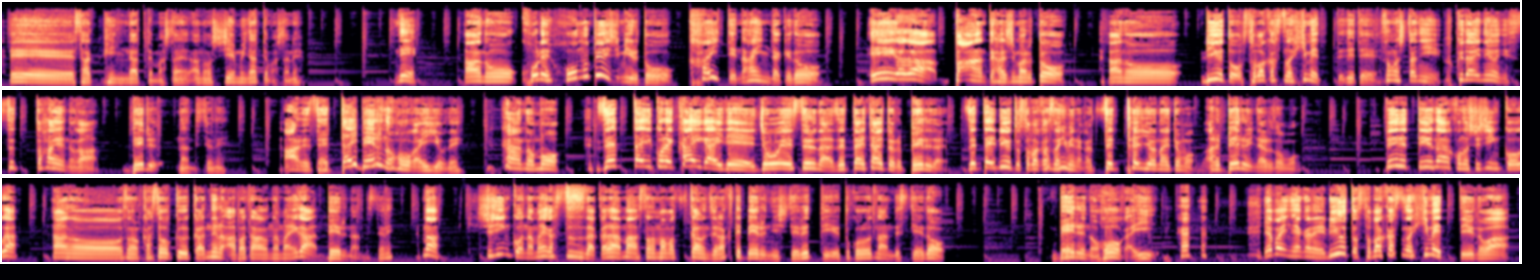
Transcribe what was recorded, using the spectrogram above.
えー、作品になってましたね。あの、CM になってましたね。で、あのこれ、ホームページ見ると、書いてないんだけど、映画がバーンって始まると、あの竜とそばかすの姫って出て、その下に副題のようにスッと入るのがベルなんですよね。あれ絶対ベルの方がいいよね。あのもう、絶対これ海外で上映するなら絶対タイトルベルだよ。絶対竜とそばかすの姫なんか絶対言わないと思う。あれベルになると思う。ベルっていうのはこの主人公が、あのー、その仮想空間でのアバターの名前がベルなんですよね。まあ、主人公の名前がスズだから、まあそのまま使うんじゃなくてベルにしてるっていうところなんですけれど、ベルの方がいい。やっぱりなんかね、竜とそばかすの姫っていうのは、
